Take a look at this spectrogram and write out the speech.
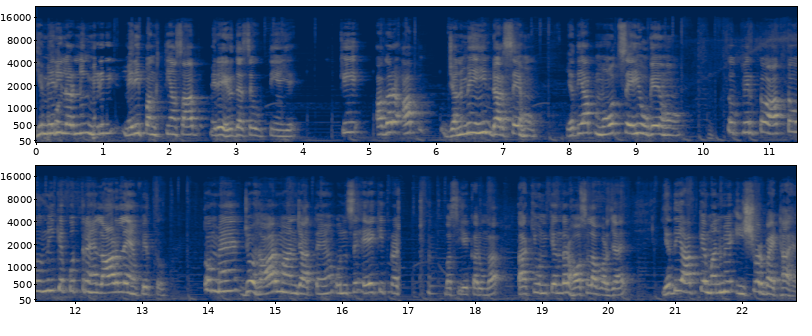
ये मेरी लर्निंग मेरी मेरी पंक्तियाँ साहब, मेरे हृदय से उगती हैं ये। कि अगर आप जन्मे ही डर से हों, यदि आप मौत से ही उगे हों तो फिर तो आप तो उन्हीं के पुत्र हैं, लाड़ले हैं फिर तो। तो मैं जो हार मान जाते हैं उनसे एक ही प्रश्न बस ये करूँगा ताकि उनके अंदर हौसला बढ़ जाए। यदि आपके मन में ईश्वर बैठा है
